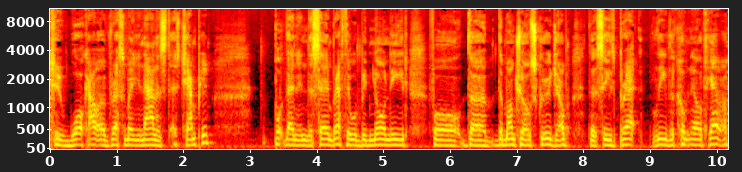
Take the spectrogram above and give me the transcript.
to walk out of WrestleMania 9 as, as champion but then in the same breath, there would be no need for the the Montreal screw job that sees Bret leave the company altogether.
